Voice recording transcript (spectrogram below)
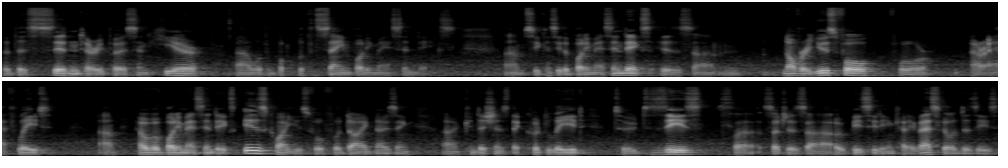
than the sedentary person here uh, with, the, with the same body mass index. Um, so you can see the body mass index is um, not very useful for our athlete. Um, however, body mass index is quite useful for diagnosing uh, conditions that could lead to disease, such as uh, obesity and cardiovascular disease,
